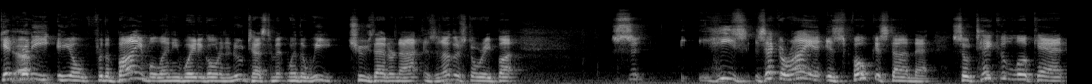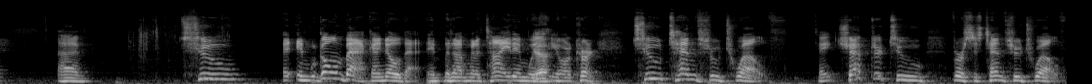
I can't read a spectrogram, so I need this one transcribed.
Get Yeah. ready, you know, for the Bible anyway to go to the New Testament. Whether we choose that or not is another story. But he's Zechariah is focused on that. So take a look at um, two, and we're going back. I know that, but I'm going to tie it in with Yeah. you know our current two ten through twelve. Okay, chapter two, verses ten through twelve.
